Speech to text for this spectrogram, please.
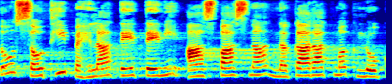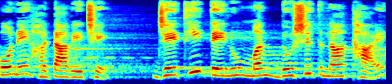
તો સૌથી પહેલા તે તેની આસપાસના નકારાત્મક લોકોને હટાવે છે. જેથી તેનું મન દૂષિત ના થાય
